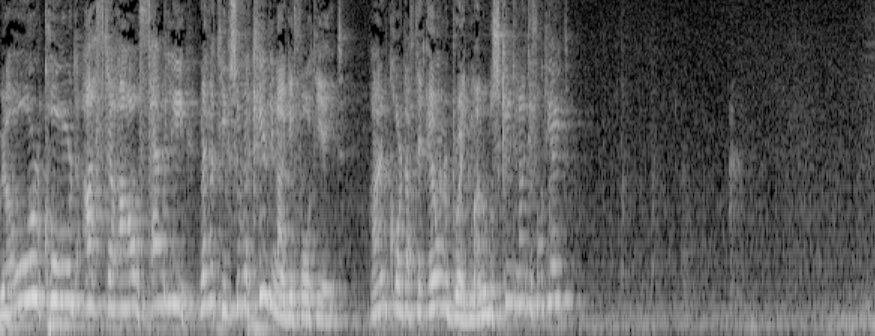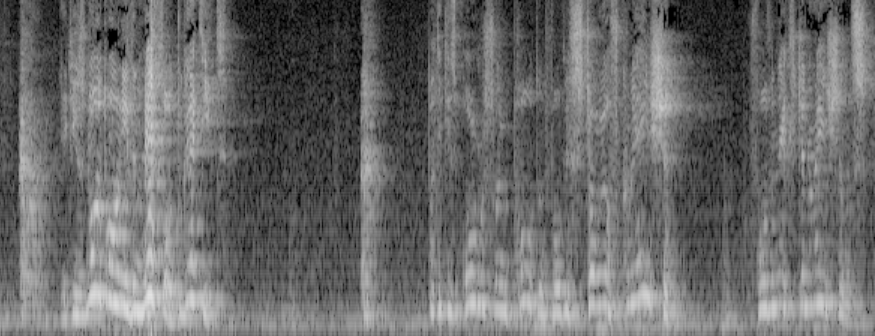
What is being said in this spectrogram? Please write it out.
We are all called after our family relatives who were killed in 1948. I am called after Aaron Bregman, who was killed in 1948. It is not only the method to get it, but it is also important for the story of creation, for the next generations.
